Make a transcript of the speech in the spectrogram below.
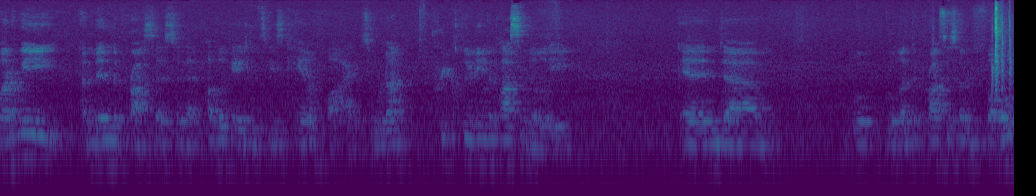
why don't we amend the process so that public agencies can apply, so we're not precluding the possibility, and, um, we'll, we'll let the process unfold,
